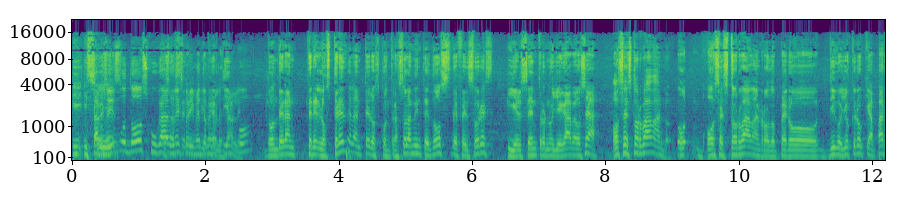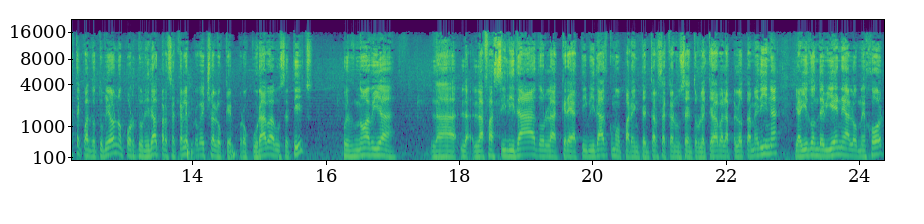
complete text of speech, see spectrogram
Y, sabes, hubo dos jugadas en el primer tiempo donde eran los tres delanteros contra solamente dos defensores y el centro no llegaba. O sea, o se estorbaban. O, se estorbaban, Rodo. Pero digo, yo creo que aparte cuando tuvieron oportunidad para sacarle provecho a lo que procuraba Bucetich, pues no había la, facilidad o la creatividad como para intentar sacar un centro. Le quedaba la pelota a Medina y ahí es donde viene a lo mejor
